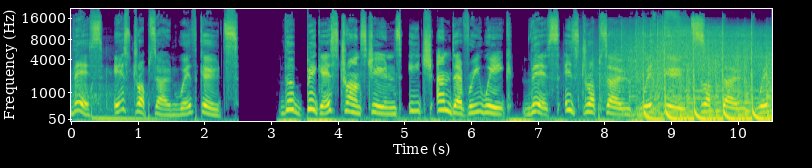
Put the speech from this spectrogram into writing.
This is Drop Zone with Goots. The biggest trance tunes each and every week. This is Drop Zone with Goots. Drop Zone with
